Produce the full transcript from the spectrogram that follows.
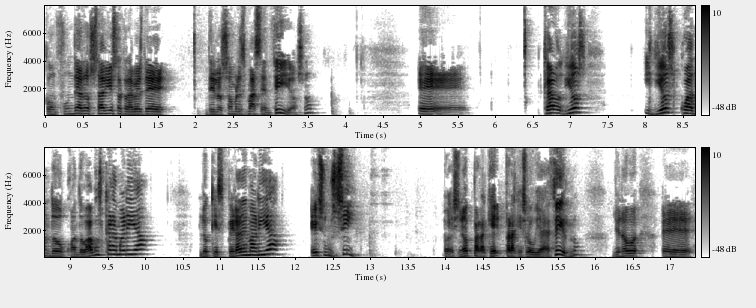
confunde a los sabios a través de, de los hombres más sencillos, ¿no? Eh, claro, Dios y Dios cuando, cuando va a buscar a María, lo que espera de María es un sí. Porque si no, ¿para qué, ¿para qué se lo voy a decir, no? Yo no... Eh,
